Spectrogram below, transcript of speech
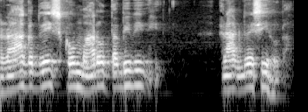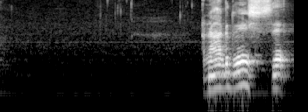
राग द्वेष को मारो तभी भी राग द्वेष ही होगा। राग द्वेष से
